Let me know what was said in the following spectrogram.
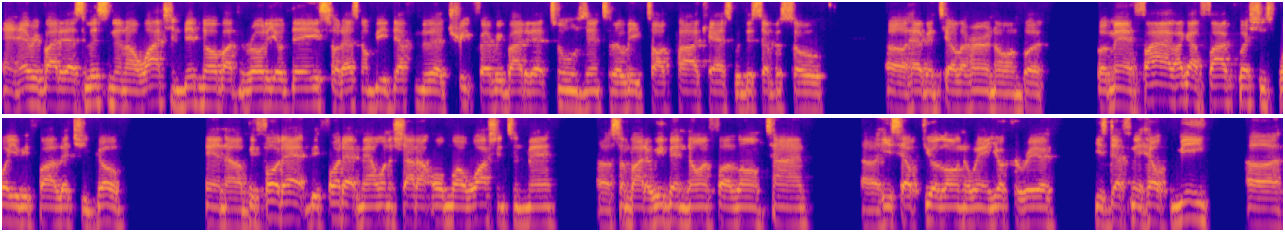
and everybody that's listening or watching didn't know about the rodeo days. So that's going to be definitely a treat for everybody that tunes into the League Talk podcast with this episode, uh, having Taylor Hearn on. But but man, five, I got five questions for you before I let you go. And uh, before that, before that, man, I want to shout out Omar Washington, man, uh, somebody we've been knowing for a long time. Uh, he's helped you along the way in your career. He's definitely helped me uh,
